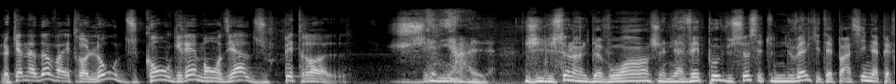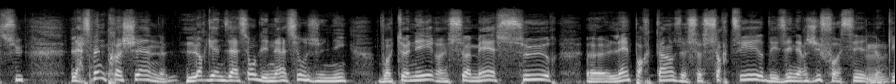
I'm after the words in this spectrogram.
le Canada va être l'hôte du Congrès mondial du pétrole. Génial. J'ai lu ça dans le Devoir. Je n'avais pas vu ça. C'est une nouvelle qui était passée inaperçue. La semaine prochaine, l'Organisation des Nations Unies va tenir un sommet sur euh, l'importance de se sortir des énergies fossiles, Mhm. OK,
